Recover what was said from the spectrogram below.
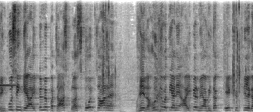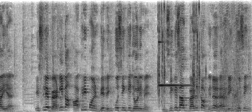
रिंकू सिंह के आईपीएल में 50 प्लस स्कोर चार हैं। वहीं राहुल तेवतिया ने आईपीएल में अभी तक एक फिफ्टी लगाई है। इसलिए बैटल का आखिरी पॉइंट भी रिंकू सिंह की झोली में। इसी के साथ बैटल का विनर है रिंकू सिंह।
